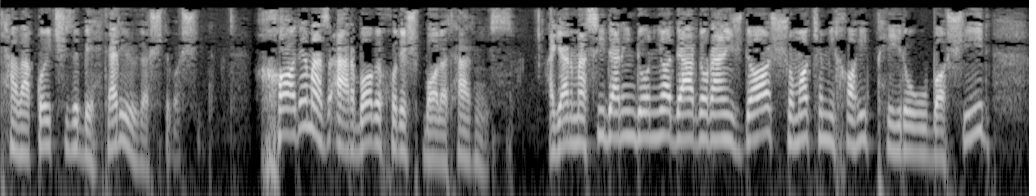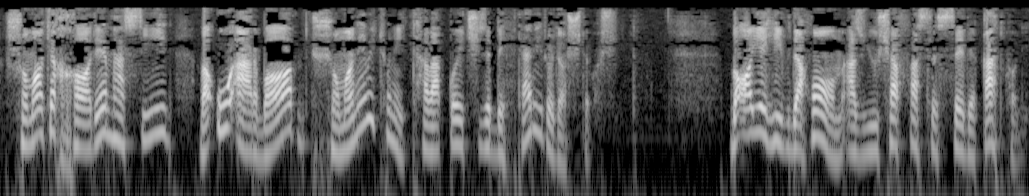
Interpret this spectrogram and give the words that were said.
توقع چیز بهتری رو داشته باشید. خادم از ارباب خودش بالاتر نیست. اگر مسیح در این دنیا درد و رنج داشت شما که می‌خواهید پیرو او باشید شما که خادم هستید و او ارباب شما نمی‌تونید توقع چیز بهتری رو داشته باشید. به آیه 17 هم از یوشف فصل 3 دقت کنید.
